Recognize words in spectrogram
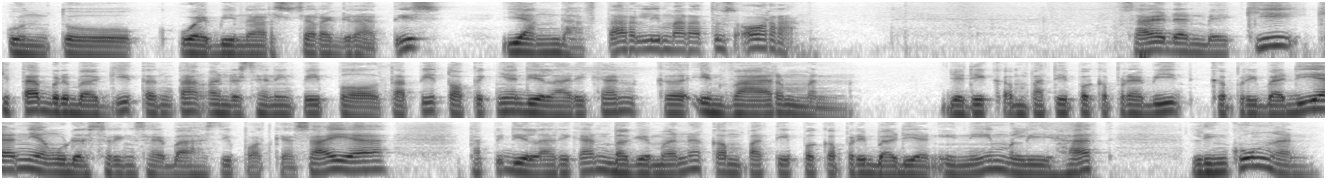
untuk webinar secara gratis yang daftar 500 orang. Saya dan Becky kita berbagi tentang understanding people, tapi topiknya dilarikan ke environment. Jadi keempat tipe kepribadian yang udah sering saya bahas di podcast saya, tapi dilarikan bagaimana keempat tipe kepribadian ini melihat lingkungan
